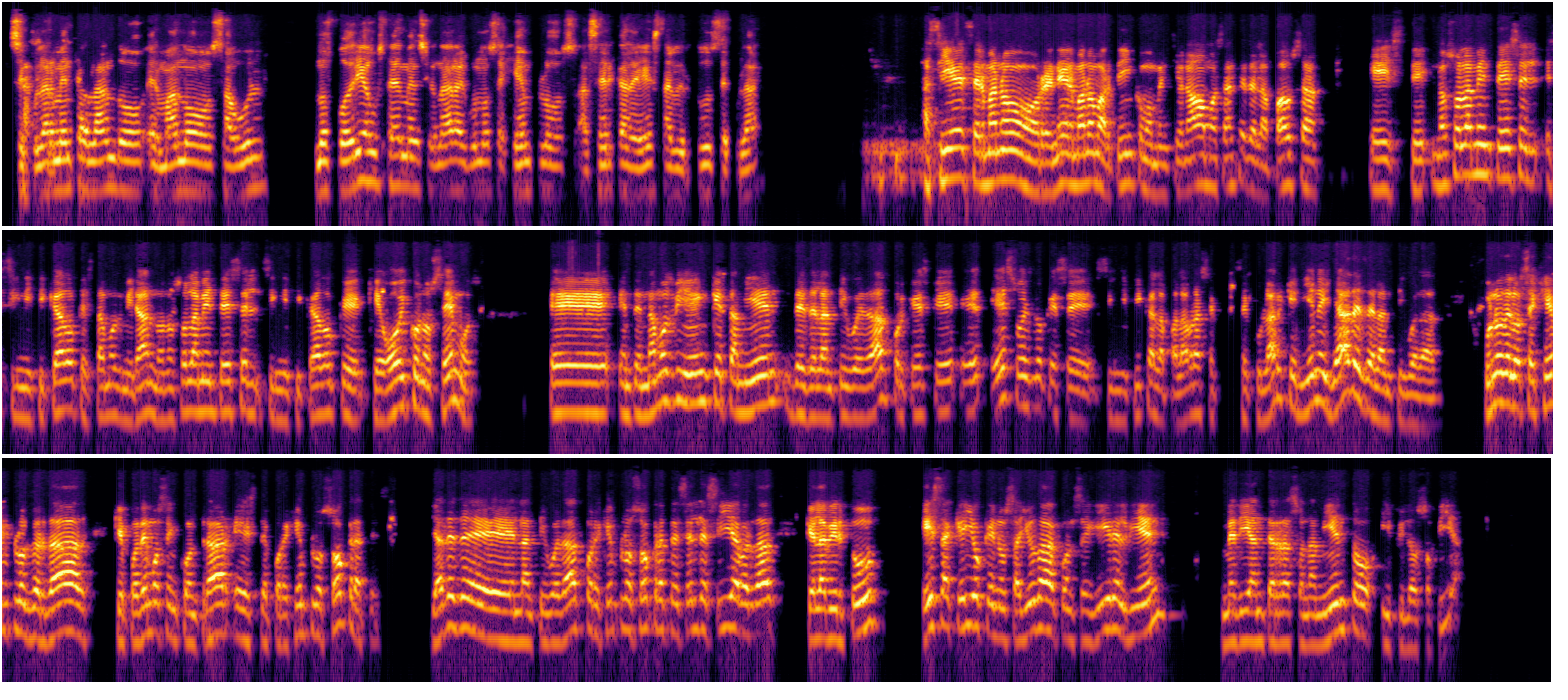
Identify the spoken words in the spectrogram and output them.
Secularmente hablando, hermano Saúl, ¿nos podría usted mencionar algunos ejemplos acerca de esta virtud secular? Así es, hermano René, hermano Martín, como mencionábamos antes de la pausa, este, no solamente es el, significado que estamos mirando, no solamente es el significado que, que hoy conocemos, eh, entendamos bien que también desde la antigüedad, porque es que e, eso es lo que se significa la palabra secular, que viene ya desde la antigüedad. Uno de los ejemplos, ¿verdad?, que podemos encontrar, este, por ejemplo, Sócrates. Ya desde la antigüedad, por ejemplo, Sócrates, él decía, ¿verdad?, que la virtud es aquello que nos ayuda a conseguir el bien mediante razonamiento y filosofía.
